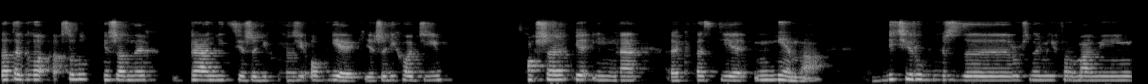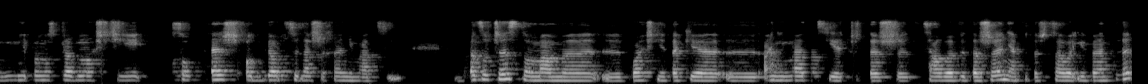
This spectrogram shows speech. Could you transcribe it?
Dlatego absolutnie żadnych granic, jeżeli chodzi o wiek, jeżeli chodzi o wszelkie inne kwestie, nie ma. Dzieci również z różnymi formami niepełnosprawności są też odbiorcy naszych animacji. Bardzo często mamy właśnie takie animacje, czy też całe wydarzenia, czy też całe eventy,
